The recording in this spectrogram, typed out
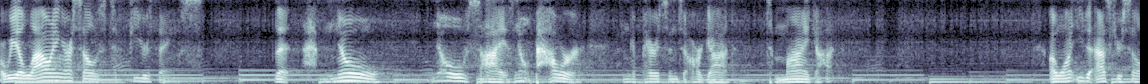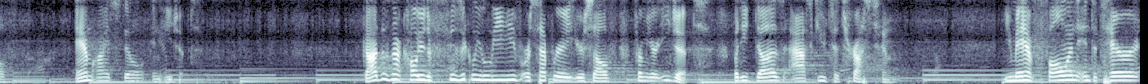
Are we allowing ourselves to fear things that have no, no size, no power in comparison to our God, to my God? I want you to ask yourself Am I still in Egypt? God does not call you to physically leave or separate yourself from your Egypt, but He does ask you to trust Him. You may have fallen into terror.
